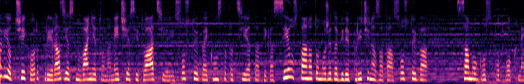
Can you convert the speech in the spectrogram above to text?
Првиот чекор при разјаснувањето на нечија ситуација или состојба е констатацијата дека се останато може да биде причина за таа состојба, само Господ Бог не.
